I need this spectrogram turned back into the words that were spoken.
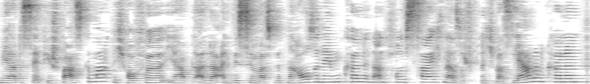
Mir hat es sehr viel Spaß gemacht. Ich hoffe, ihr habt alle ein bisschen was mit nach Hause nehmen können, in Anführungszeichen, also sprich was lernen können.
